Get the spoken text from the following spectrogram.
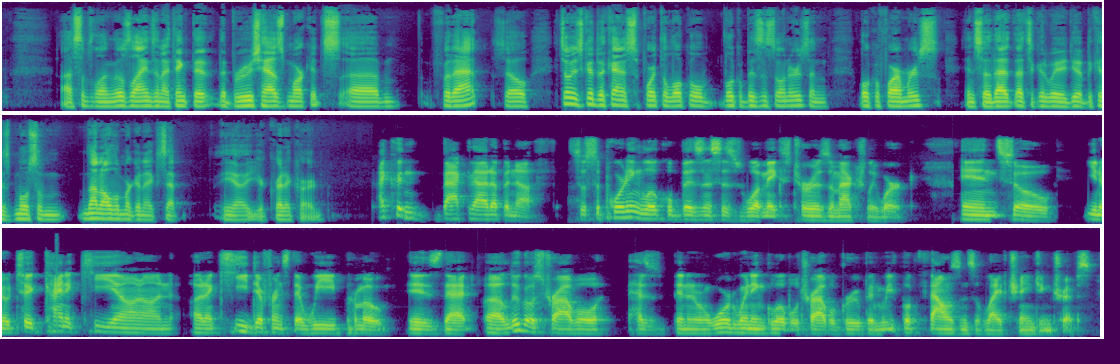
uh, something along those lines. And I think that the Bruges has markets um, for that. So it's always good to kind of support the local local business owners and local farmers. And so that that's a good way to do it because most of them, not all of them, are going to accept you know, your credit card. I couldn't back that up enough. So supporting local businesses is what makes tourism actually work. And so, you know, to kind of key on, on a key difference that we promote is that uh, Lugos Travel has been an award-winning global travel group, and we've booked thousands of life-changing trips.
